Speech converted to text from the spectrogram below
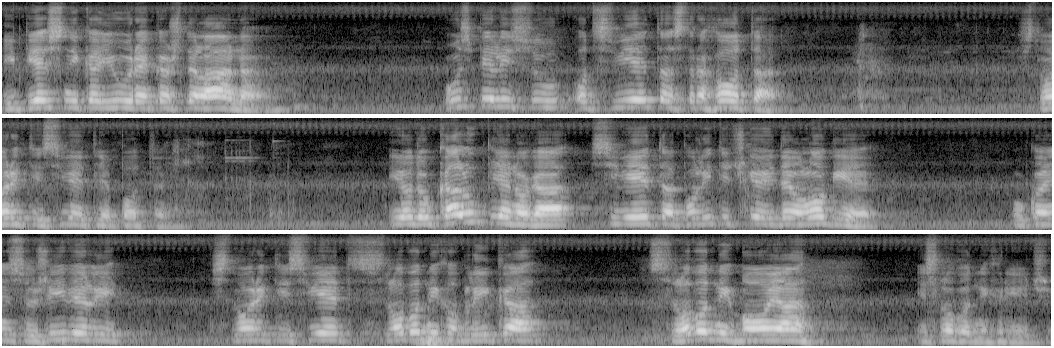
i pjesnika Jure Kaštelana, uspjeli su od svijeta strahota stvoriti svijet ljepote i od ukalupljenoga svijeta političke ideologije u kojem su živjeli stvoriti svijet slobodnih oblika slobodnih boja i slobodnih riječi.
